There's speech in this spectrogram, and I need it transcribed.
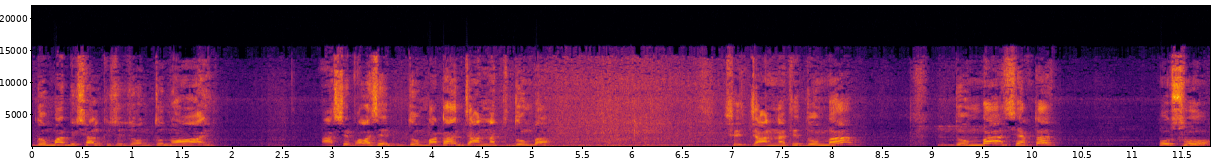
দুম্বা বিশাল কিছু জন্তু নয়। আর সে বলা সেই দুম্বাটা জান্নাতি দুম্বা। সেই জান্নাতি দুম্বা দুম্বা সে একটা পশু,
